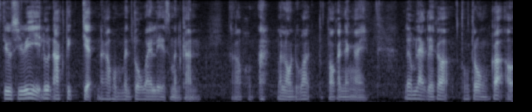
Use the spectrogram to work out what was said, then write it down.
Steel Series รุ่น Arctic 7 นะครับผมเป็นตัวไวเลสเหมือนกันนะครับผมอะมาลองดูว่าต่อกันยังไง เริ่มแรกเลยก็ตรงๆ ก็เอา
